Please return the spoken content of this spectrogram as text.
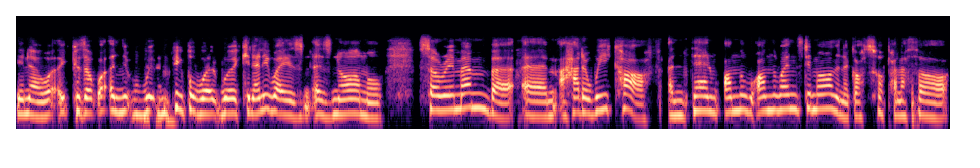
you know, because mm-hmm. people weren't working anyway as, as normal. So I remember, um, I had a week off, and then on the on the Wednesday morning, I got up and I thought,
